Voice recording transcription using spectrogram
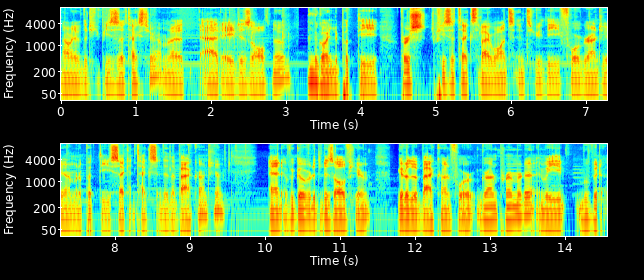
Now we have the two pieces of text here. I'm to add a dissolve node. I'm going to put the first piece of text that I want into the foreground here. I'm to put the second text into the background here. And if we go over to the dissolve here, we go to the background foreground parameter and we move it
